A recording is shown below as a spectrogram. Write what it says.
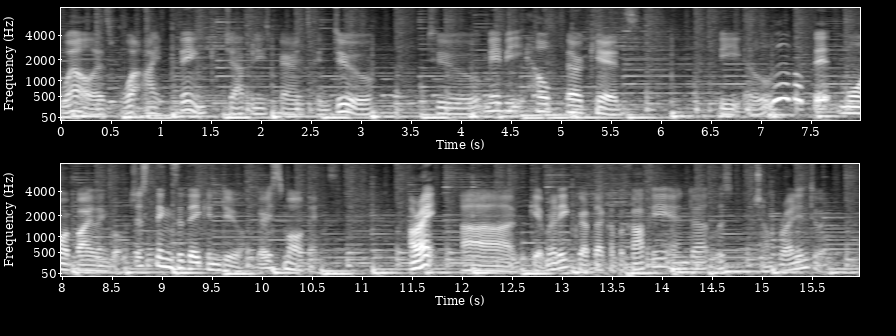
well as what I think Japanese parents can do to maybe help their kids be a little bit more bilingual. Just things that they can do, very small things. All right, uh, get ready, grab that cup of coffee, and uh, let's jump right into it.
